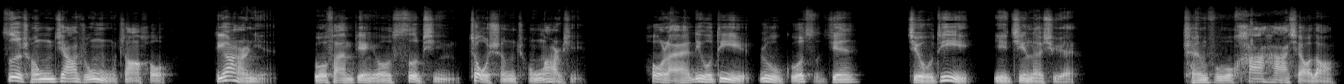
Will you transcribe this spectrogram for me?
自从家祖母葬后，第二年，国藩便由四品骤升从二品。后来六弟入国子监，九弟已进了学。陈夫哈哈笑道：“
